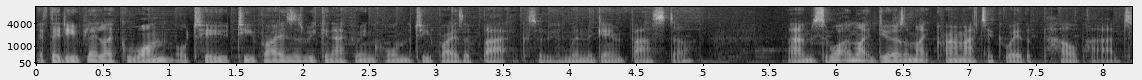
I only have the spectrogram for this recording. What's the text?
If they do play like one or two, two prizes, we can Echoing Horn the two prizes back so we can win the game faster. Um, so what I might do is I might Cram-o-matic away the Pal Pad.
